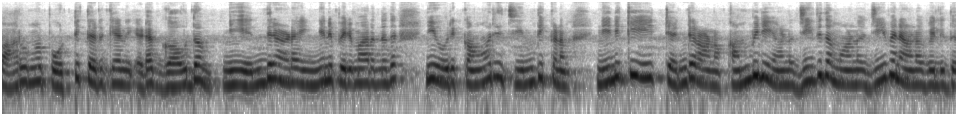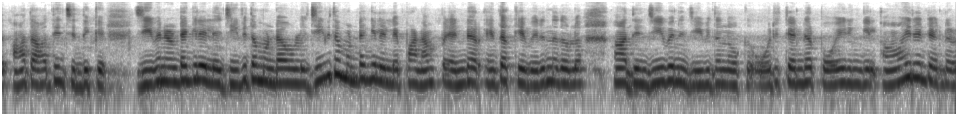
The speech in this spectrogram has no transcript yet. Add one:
പാറുങ്ങൾ പാറുങ്ങ് പൊട്ടിത്തെറിക്കുകയാണ്. എടാ ഗൗതം നീ എന്തിനാടാ ഇങ്ങനെ പെരുമാറുന്നത്? നീ ഒരു കാര്യം ചിന്തിക്കണം. നിനക്ക് ഈ ടെൻഡറാണോ കമ്പനിയാണോ? ജീവിതമാണോ? ജീവനാണോ വലുത്? അതാദ്യം ചിന്തിക്ക്. ജീവനുണ്ടെങ്കിലല്ലേ ജീവിതം ഉണ്ടാവുള്ളൂ ജീവിതം ഉണ്ടെങ്കിലല്ലേ പണം ടെൻഡർ ഇതൊക്കെ വരുന്നതുള്ളൂ. ആദ്യം ജീവനും ജീവിതം നോക്ക്. ഒരു ടെൻഡർ പോയെങ്കിൽ ആയിരം ടെൻഡർ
